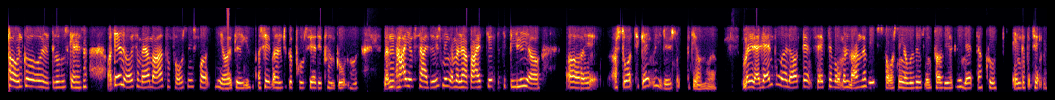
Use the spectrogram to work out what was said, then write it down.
for at undgå øh, drivhusgasser. Og det er noget, som er meget på forskningsfronten i øjeblikket, og se, hvordan du kan producere det på en god måde. Man har jo for sig løsninger, man har bare ikke det billige og, og, øh, og stort tilgængelige løsninger på de områder. Men landbruget er nok den sektor, hvor man mangler mest forskning og udvikling for at virkelig nemt at kunne ændre på tingene.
